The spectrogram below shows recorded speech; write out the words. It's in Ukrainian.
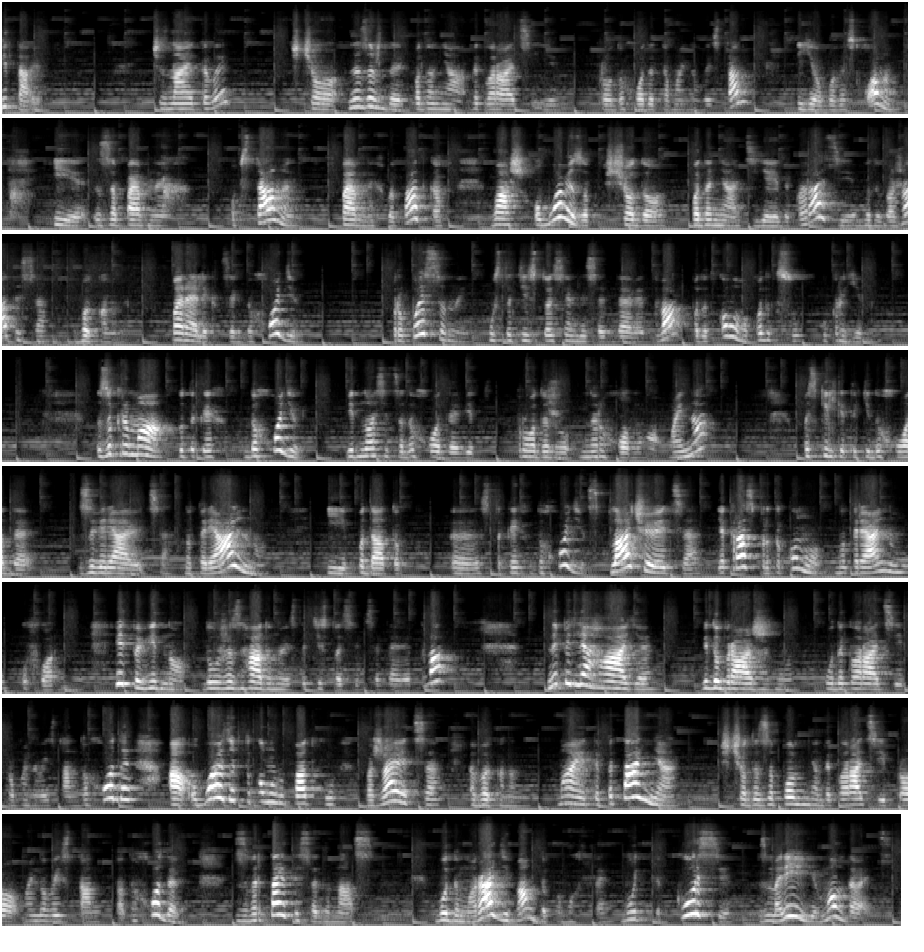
Вітаю! Чи знаєте ви, що не завжди подання декларації про доходи та майновий стан є обов'язковим, і за певних обставин, в певних випадках, ваш обов'язок щодо подання цієї декларації буде вважатися виконаним. Перелік цих доходів прописаний у статті 179.2 Податкового кодексу України. Зокрема, до таких доходів відносяться доходи від продажу нерухомого майна, оскільки такі доходи завіряються нотаріально, і податок е, з таких доходів сплачується якраз при такому нотаріальному оформленні. Відповідно до вже згаданої статті 179.2 не підлягає відображенню у декларації про майновий стан доходи, а обов'язок в такому випадку вважається виконаним. Маєте питання щодо заповнення декларації про майновий стан та доходи, звертайтеся до нас. Будемо раді вам допомогти. Будьте в курсі з Марією Молдавець.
